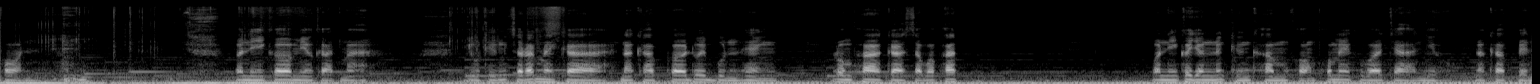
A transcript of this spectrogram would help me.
คร วันนี้ก็มีโอกาสมา อยู่ถึงสหรัฐอเมริกานะครับ ก็ด้วยบุญแห่งร่มผ้ากาสาวพัฒน์ วันนี้ก็ยังนึกถึงคำของพ่อแม่ครูบาอาจารย์อยู่นะครับ เป็น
